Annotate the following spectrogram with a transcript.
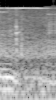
Don't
